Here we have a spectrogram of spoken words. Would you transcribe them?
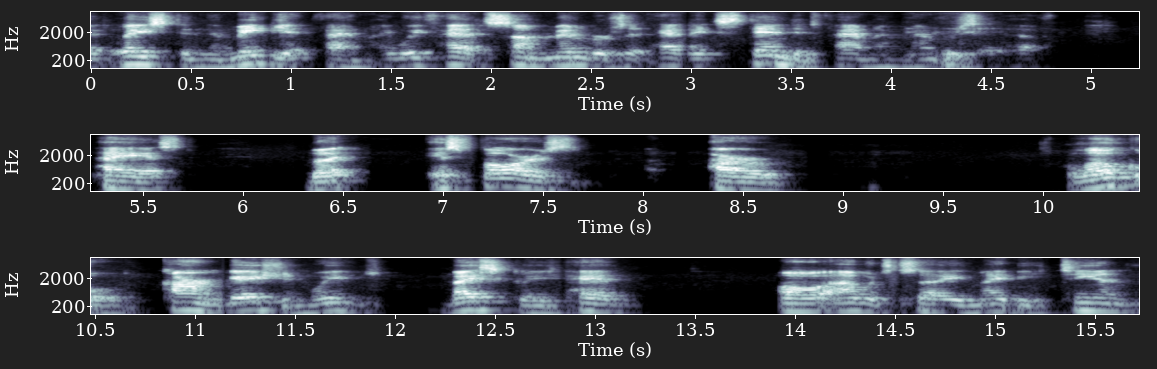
at least in the immediate family. We've had some members that had extended family members that have passed. But as far as our local congregation, we've basically had, oh, I would say maybe 10%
